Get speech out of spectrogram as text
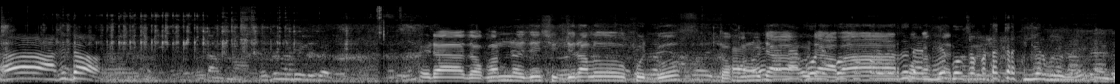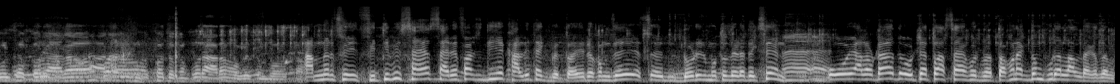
হ্যাঁ আসি তো। এটা যখন ওই যে সূর্যের আলো ফুটবো তখন ওইটা ওইটা আবার গোল চক্কর আরও কতক্ষণ পরে আরও হবে সম্ভবত। আপনার পৃথিবীর ছায়া চারিপাশ দিয়ে খালি থাকবে তো এরকম যে দড়ির মতো যেটা দেখছেন হ্যাঁ, হ্যাঁ। ওই আলোটা ওইটা তো আর ছায়া ফুটবে তখন একদম পুরো লাল দেখা যাবে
